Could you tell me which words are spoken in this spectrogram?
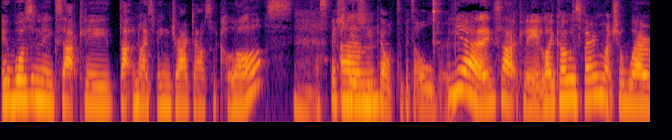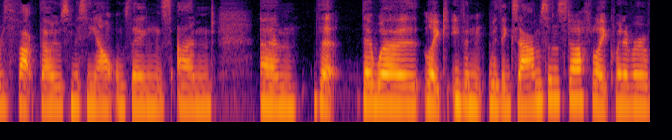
it wasn't exactly that nice being dragged out of class. Mm, especially um, as you um, got a bit older. Yeah, exactly. Like I was very much aware of the fact that I was missing out on things and um, that there were like even with exams and stuff, like whenever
